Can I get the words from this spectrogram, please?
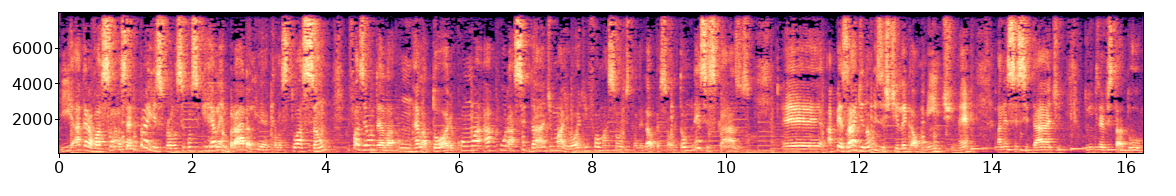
e a gravação ela serve para isso, para você conseguir relembrar ali aquela situação e fazer um, dela, um relatório com uma acuracidade maior de informações, tá legal, pessoal? Então, nesses casos, é, apesar de não existir legalmente né, a necessidade do entrevistador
